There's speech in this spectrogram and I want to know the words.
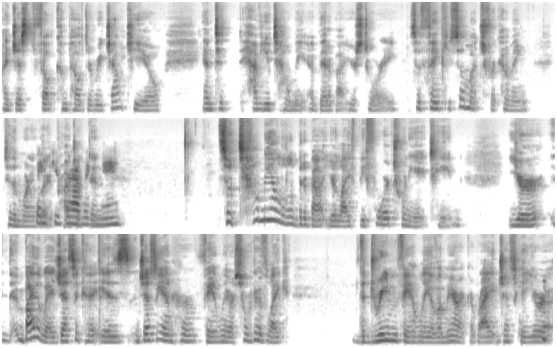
I just felt compelled to reach out to you and to have you tell me a bit about your story. So thank you so much for coming to the Morning Thank Glory you Project. for having and, me. So tell me a little bit about your life before 2018. Your by the way, Jessica is Jessica and her family are sort of like the dream family of America, right? Jessica, you're a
